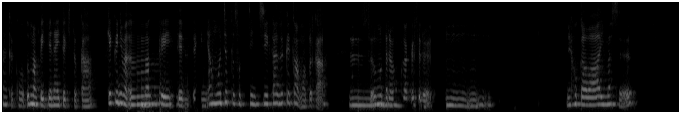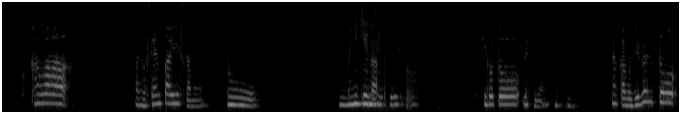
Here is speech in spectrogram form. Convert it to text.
なんかこううまくいってない時とか逆にはうまくいってる時にあもうちょっとそっちに近づくかもとか、うん、そう思ったらワクワクする。うんうんね、他はいます？他は、あ、でも先輩ですかね。おお。何系の先輩ですか？仕事ですね。なんかもう自分と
